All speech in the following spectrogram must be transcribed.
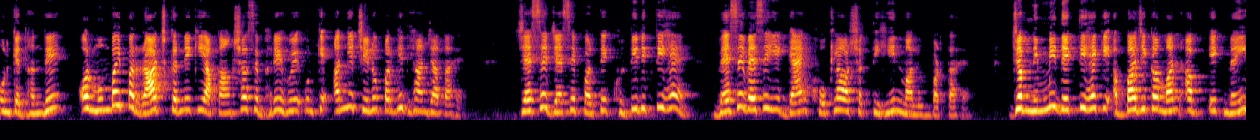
उनके धंधे और मुंबई पर राज करने की आकांक्षा से भरे हुए उनके अन्य चेलों पर भी ध्यान जाता है। जैसे जैसे परतें खुलती दिखती है वैसे वैसे ये गैंग खोखला और शक्तिहीन मालूम पड़ता है। जब निम्मी देखती है कि अब्बा जी का मन अब एक नई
